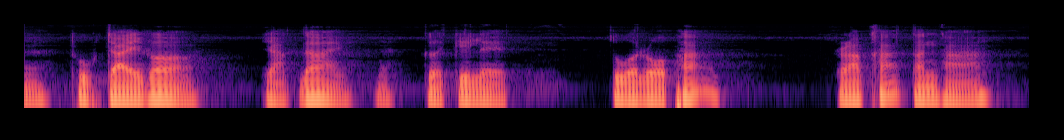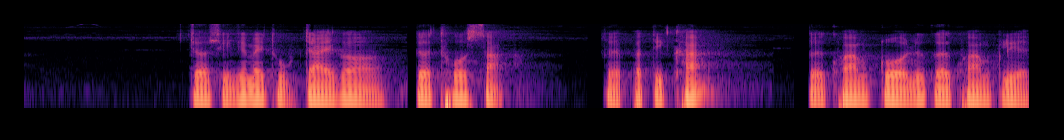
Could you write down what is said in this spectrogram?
นะถูกใจก็อยากได้นะเกิดกิเลส ตัวโลภะราคะตัณหา เจอสิ่งที่ไม่ถูกใจก็เกิดโทสะเกิดปฏิฆะเกิดความโกรธหรือเกิดความเกลียด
